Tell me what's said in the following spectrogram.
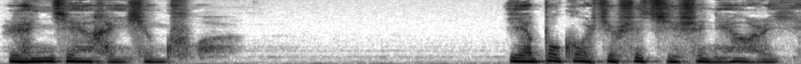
人间很辛苦啊。也不过就是几十年而已，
